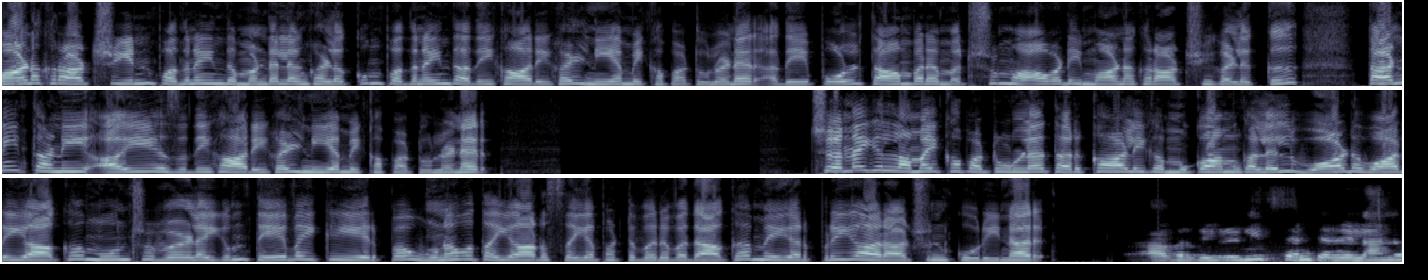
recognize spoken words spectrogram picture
மாநகராட்சியின் பதினைந்து மண்டலங்களுக்கும் பதினைந்து அதிகாரிகள் நியமிக்கப்பட்டுள்ளனர். அதேபோல் தாம்பரம் மற்றும் ஆவடி மாநகராட்சிகளுக்கு தனித்தனி ஐஏஎஸ் அதிகாரிகள் நியமிக்கப்பட்டுள்ளனர். சென்னையில் அமைக்கப்பட்டுள்ள தற்காலிக முகாம்களில் வார்டு வாரியாக மூன்று வேளையும் தேவைக்கு ஏற்ப உணவு தயார் செய்யப்பட்டு வருவதாக மேயர் பிரியா ராஜன் கூறினார். அவர்கள் ரிலீஃப் சென்டரில் அனு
